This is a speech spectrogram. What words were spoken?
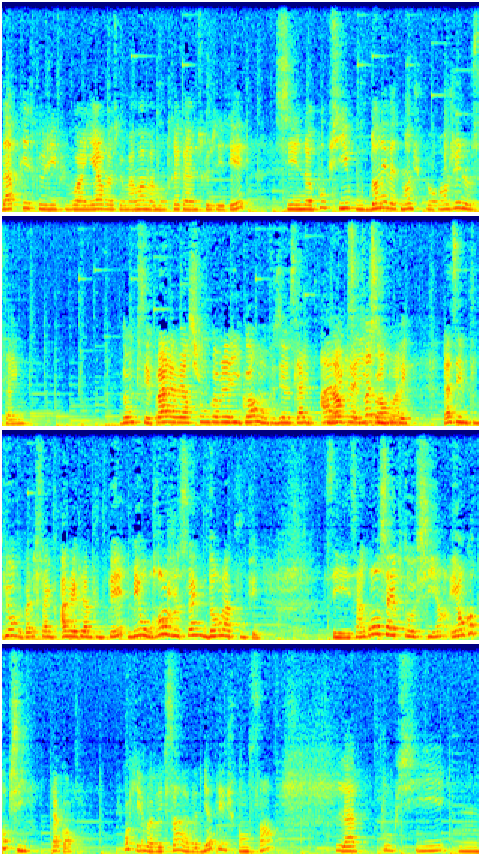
d'après ce que j'ai pu voir hier, parce que maman m'a montré quand même ce que c'était, c'est une poupsie où dans les vêtements tu peux ranger le slime. Donc c'est pas la version comme la licorne, on faisait le slime avec non, la licorne. une ouais. poupée. Là c'est une poupée, on fait pas le slime avec la poupée, mais on range le slime dans la poupée. C'est un concept aussi, hein. et encore Popsy. D'accord. Ok, bah avec ça, elle va te gâter, je pense. Hein. La poupsie. hmm.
